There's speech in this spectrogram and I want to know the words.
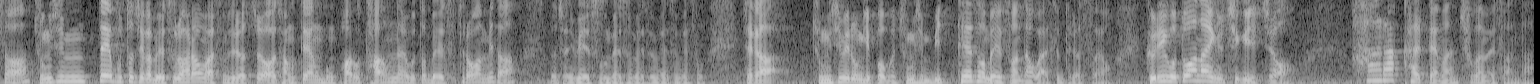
자, 중심 때부터 제가 매수를 하라고 말씀드렸죠. 장대 양봉 바로 다음 날부터 매수 들어갑니다. 천천히 매수, 매수, 매수, 매수, 매수. 제가 중심 이론 기법은 중심 밑에서 매수한다고 말씀드렸어요. 그리고 또 하나의 규칙이 있죠. 하락할 때만 추가 매수한다.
